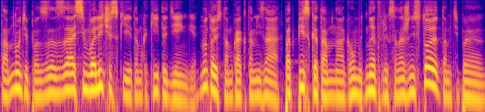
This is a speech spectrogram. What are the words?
там, ну, типа, за, за символические там какие-то деньги. Ну, то есть, там, как, там, не знаю, подписка там на какой-нибудь Netflix, она же не стоит, там, типа,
